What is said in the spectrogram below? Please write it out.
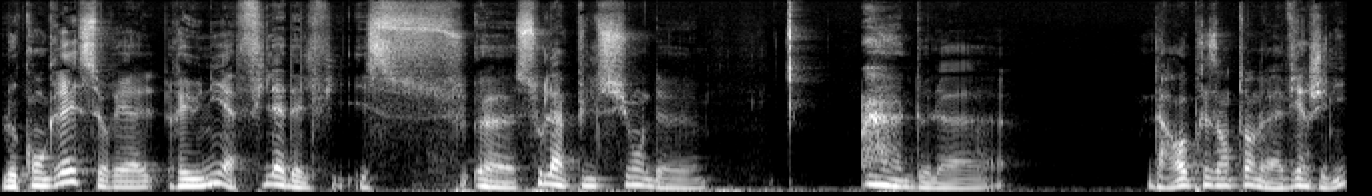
Le congrès se réunit à Philadelphie et euh, sous l'impulsion de, d'un représentant de la Virginie,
